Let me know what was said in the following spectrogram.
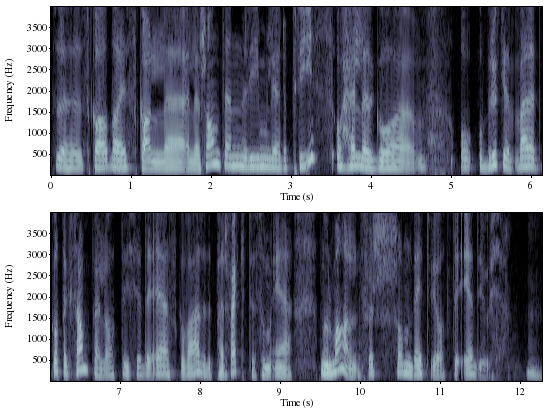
skader i skallet eller sånn til en rimeligere pris, og heller gå å, bruke, være et godt eksempel, og at ikke det ikke skal være det perfekte som er normalen. For sånn vet vi jo at det er det jo ikke. Mm.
